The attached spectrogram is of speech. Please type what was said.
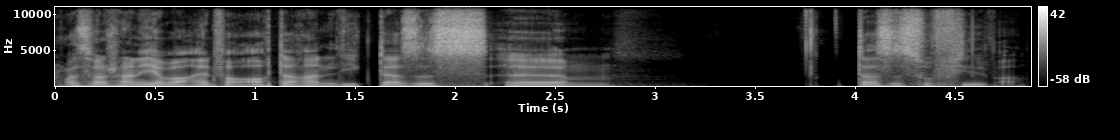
Was wahrscheinlich aber einfach auch daran liegt, dass es, ähm, dass es so viel war.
